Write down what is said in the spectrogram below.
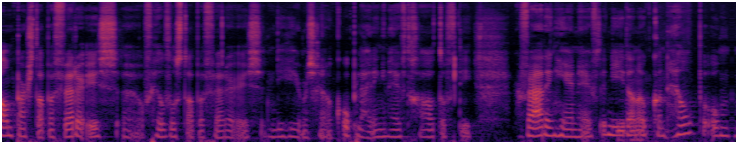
al een paar stappen verder is, uh, of heel veel stappen verder is, en die hier misschien ook opleidingen heeft gehad, of die ervaring hierin heeft, en die je dan ook kan helpen om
